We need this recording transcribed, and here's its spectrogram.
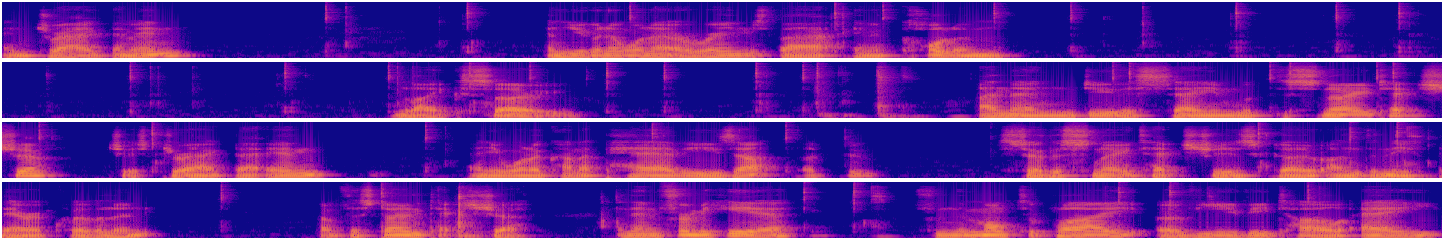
and drag them in. And you're going to want to arrange that in a column like so. And then do the same with the snow texture. Just drag that in. And you want to kind of pair these up so the snow textures go underneath their equivalent of the stone texture. And then from here, from the multiply of UV tile A,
